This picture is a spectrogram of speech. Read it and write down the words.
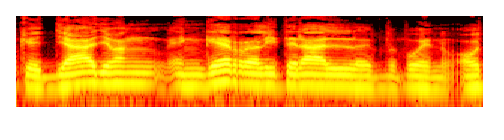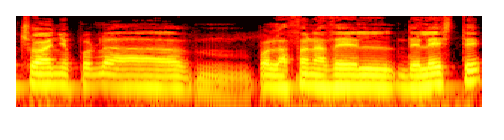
que ya llevan en guerra literal, bueno, ocho años por, la, por las zonas del, del este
